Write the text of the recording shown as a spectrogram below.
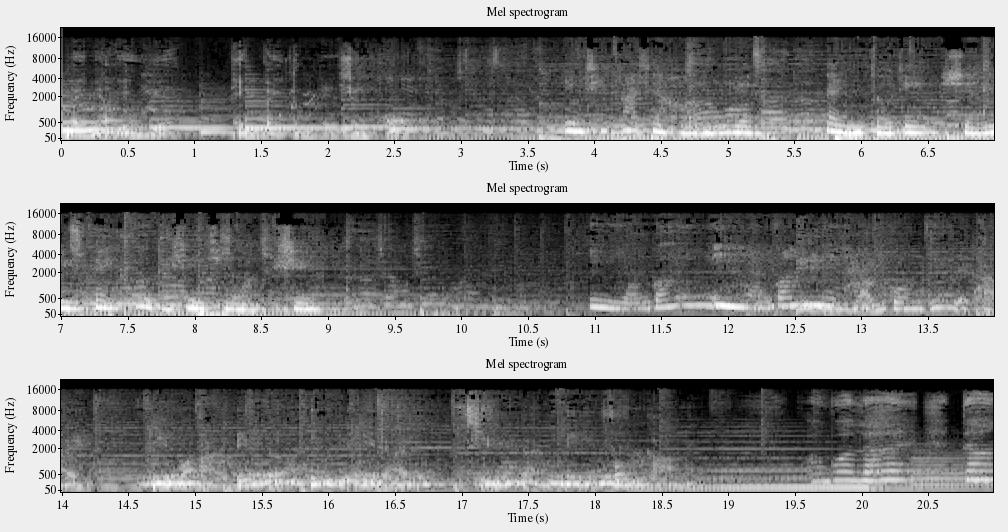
美妙音乐，品味动人生活。用心发现好音乐，带你走进旋律背后的深情往事。一米阳光音乐，一米阳光音乐台，阳光音乐台，你我耳边的音乐驿站，情感避风港。换我来当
